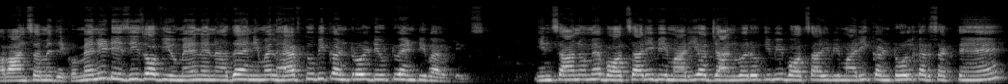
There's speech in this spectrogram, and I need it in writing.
अब आंसर में देखो many diseases of human and other animal have to be control due to antibiotics इंसानों में बहुत सारी बीमारी और जानवरों की भी बहुत सारी बीमारी कंट्रोल कर सकते हैं।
